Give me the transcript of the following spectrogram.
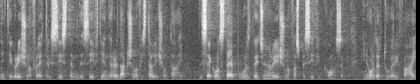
the integration of electric system, the safety and the reduction of installation time. The second step was the generation of a specific concept in order to verify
